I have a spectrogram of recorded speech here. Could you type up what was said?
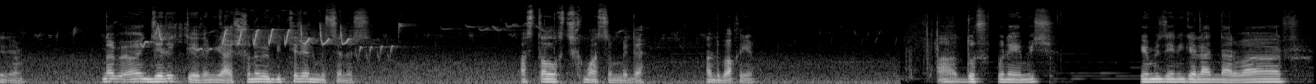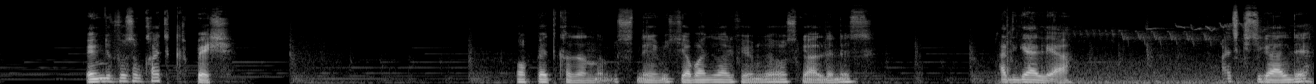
Bilmiyorum. Buna bir öncelik diyelim. Ya şunu bir bitirir misiniz? Hastalık çıkmasın bir de. Hadi bakayım. Aa, dur bu neymiş? Köyümüze yeni gelenler var. Benim nüfusum kaç? 45. Sohbet kazanılmış. Neymiş? Yabancılar köyümüze hoş geldiniz. Hadi gel ya. Kaç kişi geldi?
